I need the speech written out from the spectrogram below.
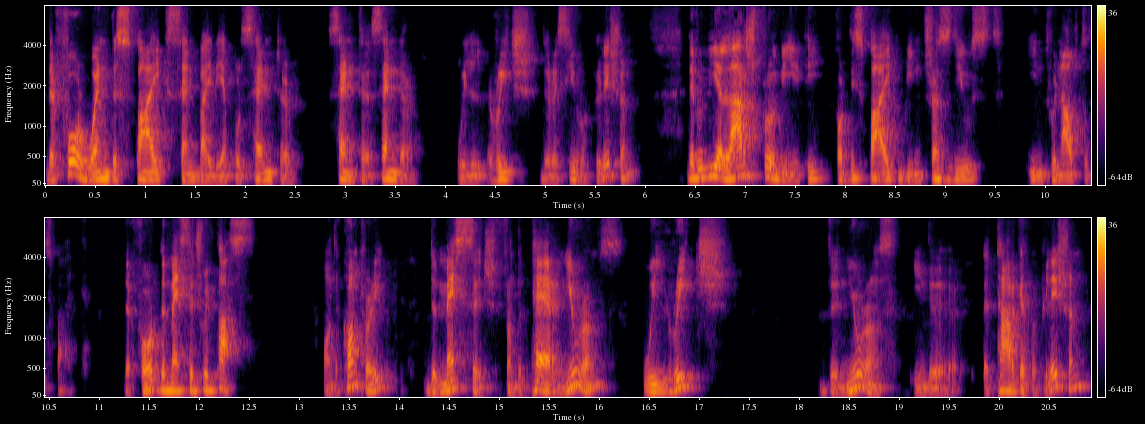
Therefore, when the spike sent by the Apple center, center, sender will reach the receiver population, there will be a large probability for this spike being transduced into an output spike. Therefore, the message will pass. On the contrary, the message from the pair neurons will reach the neurons in the, the target population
